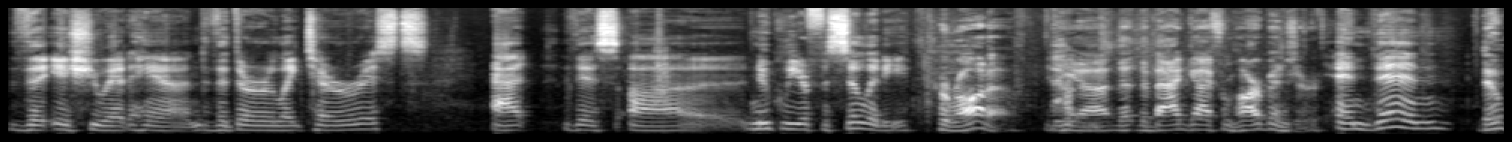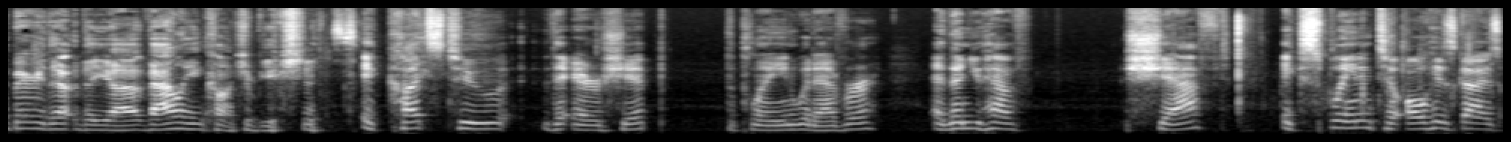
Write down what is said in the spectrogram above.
the issue at hand that there are like terrorists at this uh, nuclear facility, Harada, the, uh, the the bad guy from Harbinger. and then Don't bury the the uh, Valiant contributions. it cuts to the airship, the plane, whatever, and then you have Shaft explaining to all his guys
